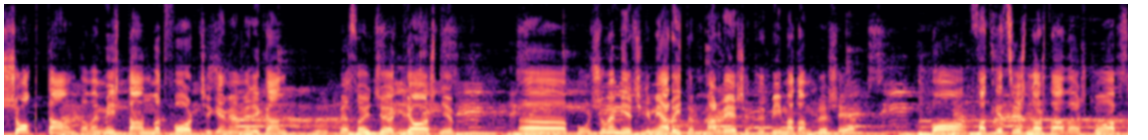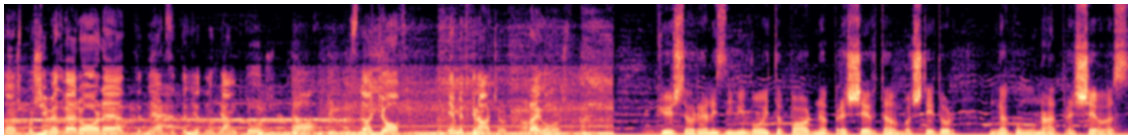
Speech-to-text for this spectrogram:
shokë tanë dhe miq tanë më të fortë që kemi Amerikën, besoj që kjo është një uh, punë shumë e mirë që kemi arritur në marrëveshje t'i bimë ata në Preshevë, Po, fatkeqësisht ndoshta edhe koha pse është pushimet verore, të njerëzit të gjithë nuk janë këtu. Po, sido qoftë, jemi të kënaqur, në rregull është. Ky ishte organizimi i llojit të parë në Preshevë të mbështetur nga Komuna e Preshevës.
